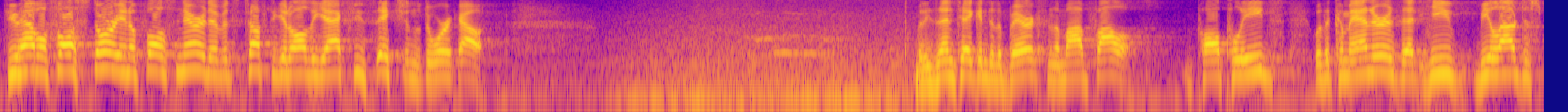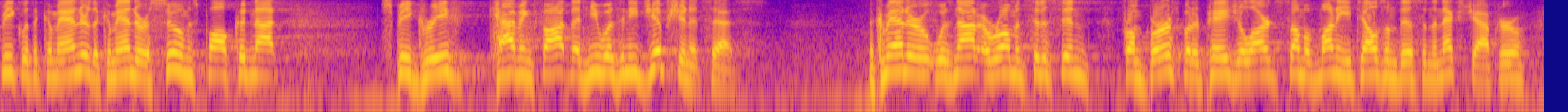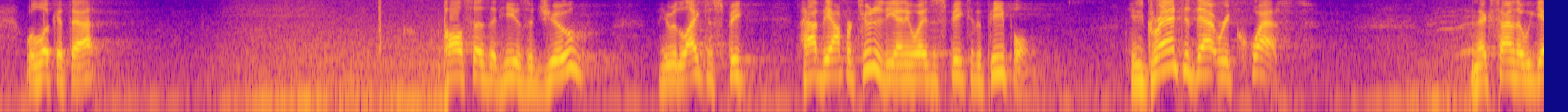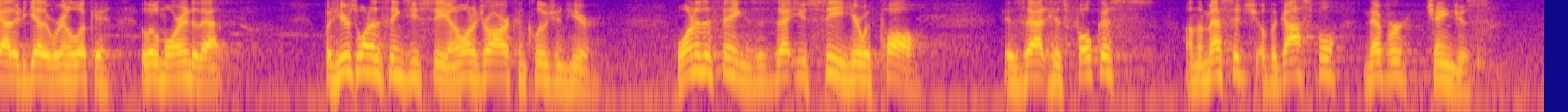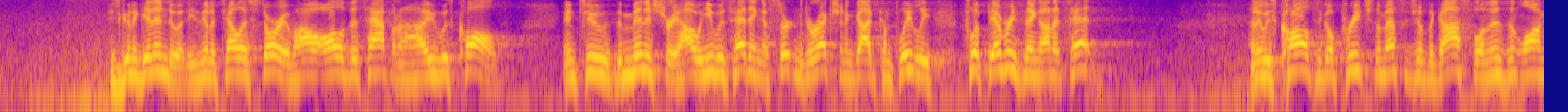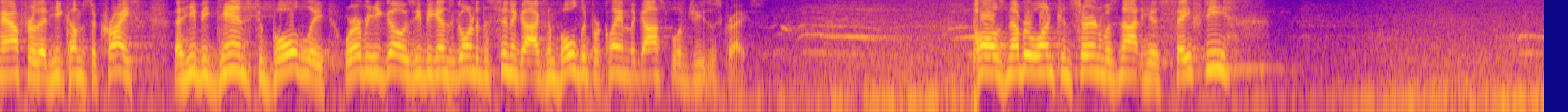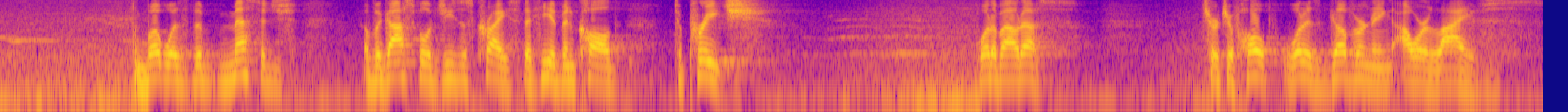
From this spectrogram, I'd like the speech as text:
If you have a false story and a false narrative, it's tough to get all the accusations to work out. But he's then taken to the barracks and the mob follows. Paul pleads with the commander that he be allowed to speak with the commander. The commander assumes Paul could not speak Greek, having thought that he was an Egyptian, it says. The commander was not a Roman citizen from birth, but had paid a large sum of money. He tells him this in the next chapter. We'll look at that. Paul says that he is a Jew. He would like to speak, have the opportunity, anyways, to speak to the people. He's granted that request. The next time that we gather together, we're going to look a little more into that. But here's one of the things you see, and I want to draw our conclusion here. One of the things is that you see here with Paul is that his focus on the message of the gospel never changes. He's going to get into it. He's going to tell his story of how all of this happened, how he was called into the ministry, how he was heading a certain direction, and God completely flipped everything on its head. And he was called to go preach the message of the gospel. And it isn't long after that he comes to Christ that he begins to boldly, wherever he goes, he begins to go into the synagogues and boldly proclaim the gospel of Jesus Christ. Paul's number one concern was not his safety, but was the message of the gospel of Jesus Christ that he had been called to preach. What about us? Church of Hope, what is governing our lives?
